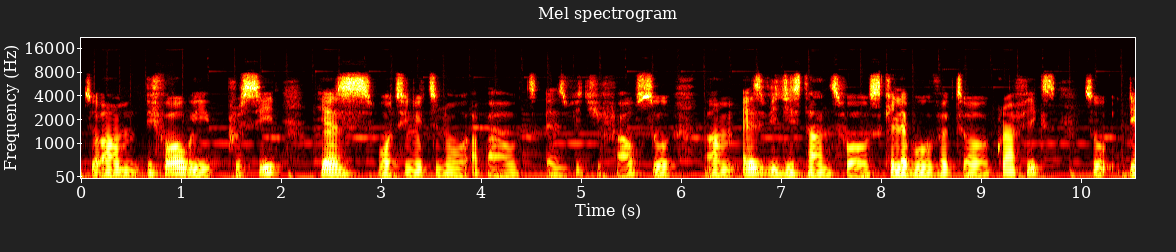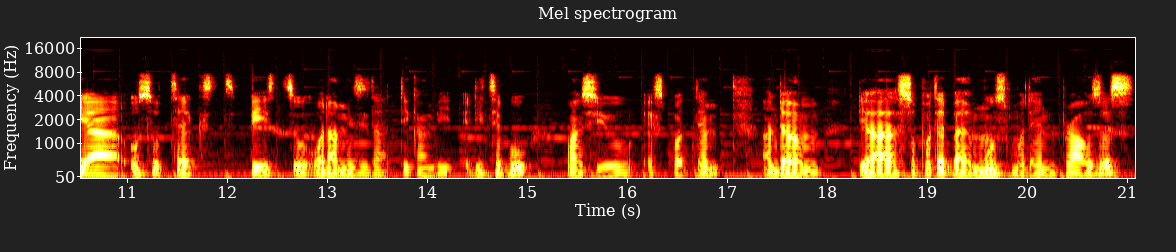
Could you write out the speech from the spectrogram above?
So um before we proceed, here's what you need to know about SVG files. So um SVG stands for scalable vector graphics. So they are also text based. So what that means is that they can be editable once you export them and um they are supported by most modern browsers.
